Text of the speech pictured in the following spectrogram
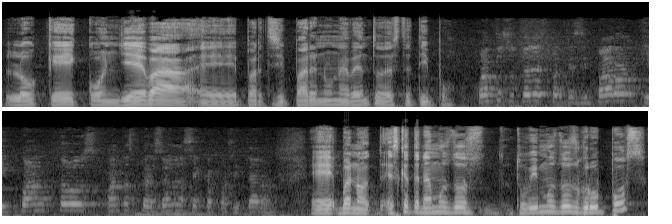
lo que conlleva eh, participar en un evento de este tipo. ¿Cuántos hoteles participaron y cuántos, cuántas personas se capacitaron? Eh, bueno, es que tenemos dos, tuvimos dos grupos.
